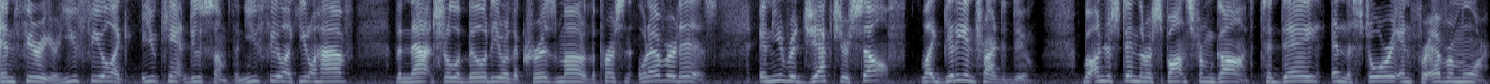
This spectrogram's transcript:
inferior. You feel like you can't do something. You feel like you don't have the natural ability or the charisma or the person, whatever it is, and you reject yourself, like Gideon tried to do. But understand the response from God today in the story and forevermore.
